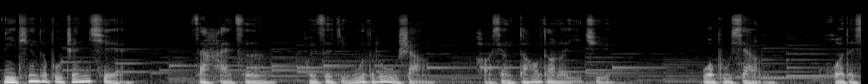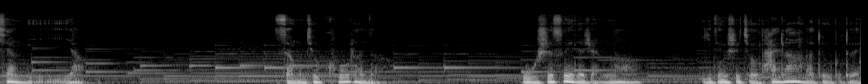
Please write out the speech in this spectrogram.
你听得不真切，在孩子回自己屋的路上，好像叨叨了一句：“我不想活得像你一样。”怎么就哭了呢？五十岁的人了。一定是酒太辣了，对不对？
